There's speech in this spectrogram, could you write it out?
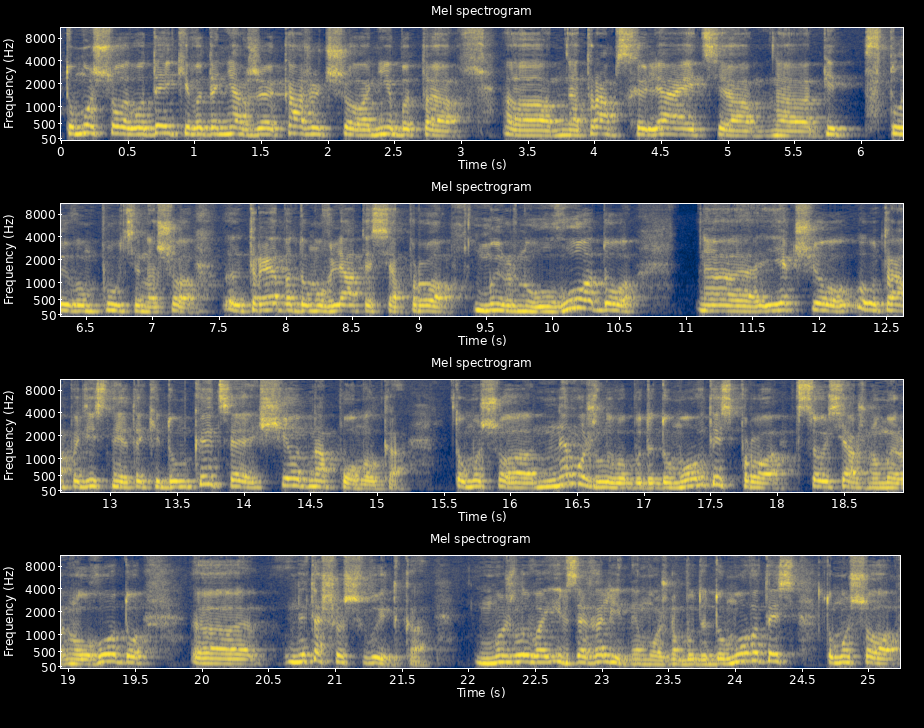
Тому що деякі видання вже кажуть, що нібито е, Трамп схиляється е, під впливом Путіна, що е, треба домовлятися про мирну угоду. Якщо у Трампа дійсно є такі думки, це ще одна помилка. Тому що неможливо буде домовитись про всеосяжну мирну угоду не те, що швидко. Можливо, і взагалі не можна буде домовитись, тому що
